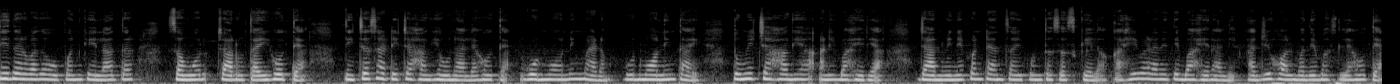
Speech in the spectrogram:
ती दरवाजा ओपन केला तर समोर चारुताई होत्या. तिच्यासाठी चहा घेऊन आल्या होत्या. Good morning madam good morning ताई. तुम्ही चहा घ्या आणि बाहेर या. जान्हवीने पण त्यांचं ऐकून तसंच केलं. काही वेळाने ती बाहेर आली. आजी हॉलमध्ये बसल्या होत्या.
